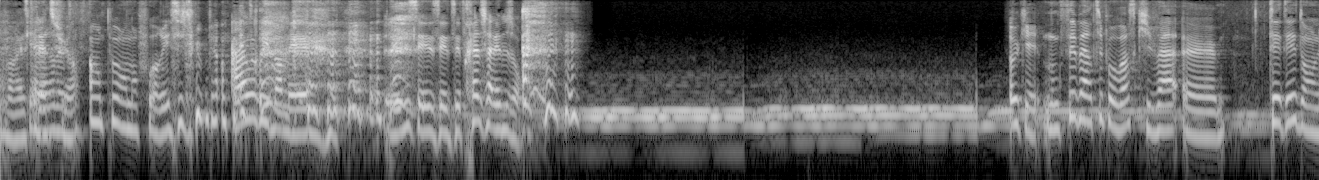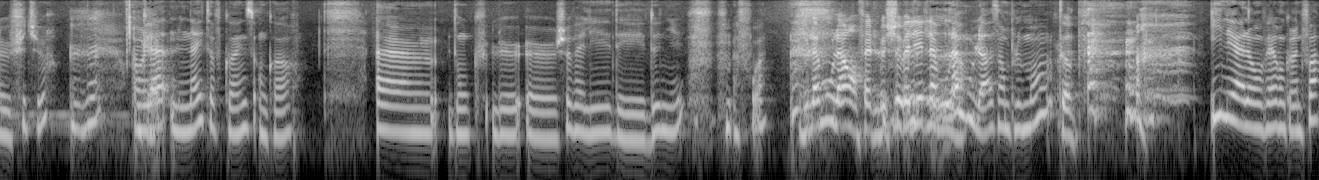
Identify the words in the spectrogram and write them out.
on va qui rester a l'air là-dessus, d'être hein. un peu un enfoiré, si je puis me permettre. Ah oui, non, mais. C'est très challengeant. Ok, donc c'est parti pour voir ce qui va euh, t'aider dans le futur. On Ok. a le Knight of Coins encore. Euh, donc le euh, chevalier des deniers, ma foi. De la moula, en fait, le chevalier de la moula. La moula, simplement. Top. Est à l'envers, encore une fois.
